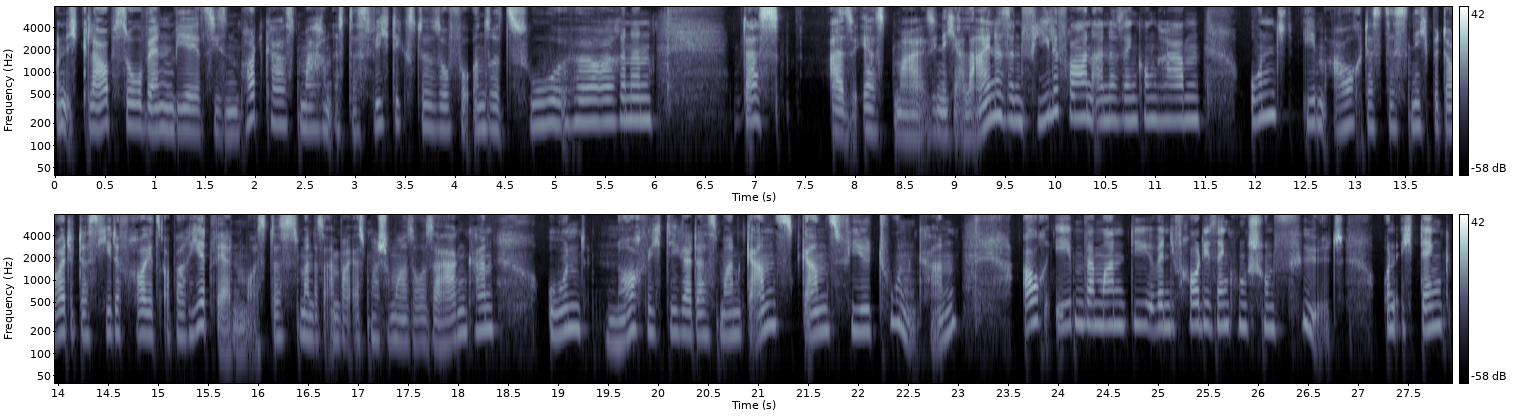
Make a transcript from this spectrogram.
Und ich glaube so, wenn wir jetzt diesen Podcast machen, ist das Wichtigste so für unsere Zuhörerinnen, dass also erstmal sie nicht alleine sind, viele Frauen eine Senkung haben. Und eben auch, dass das nicht bedeutet, dass jede Frau jetzt operiert werden muss, dass man das einfach erstmal schon mal so sagen kann. Und noch wichtiger, dass man ganz, ganz viel tun kann, auch eben, wenn man die, wenn die Frau die Senkung schon fühlt. Und ich denke,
